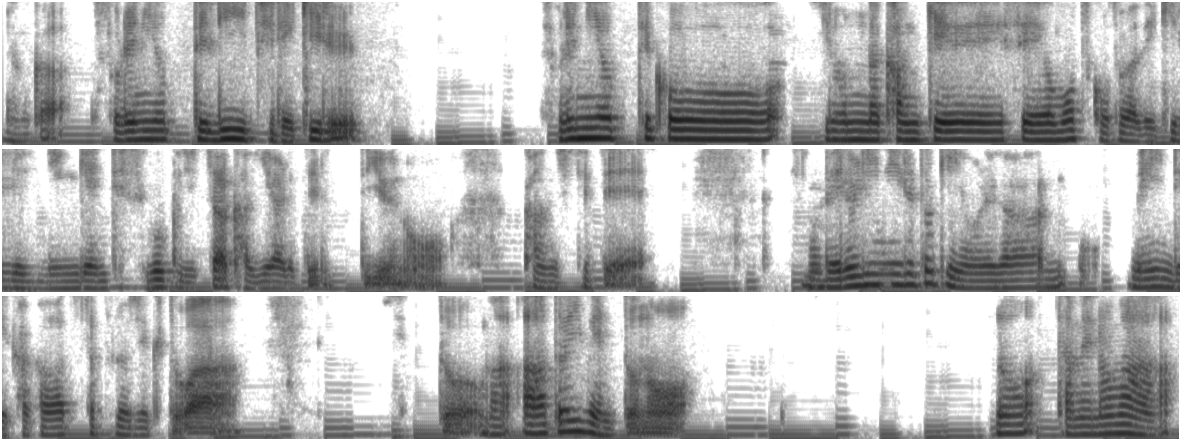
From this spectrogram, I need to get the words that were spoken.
なんかそれによってリーチできる、それによってこう、いろんな関係性を持つことができる人間ってすごく実は限られてるっていうのを感じてて、そのベルリンにいる時に俺がメインで関わってたプロジェクトは、と、まあ、アートイベントの、のための、まあ、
